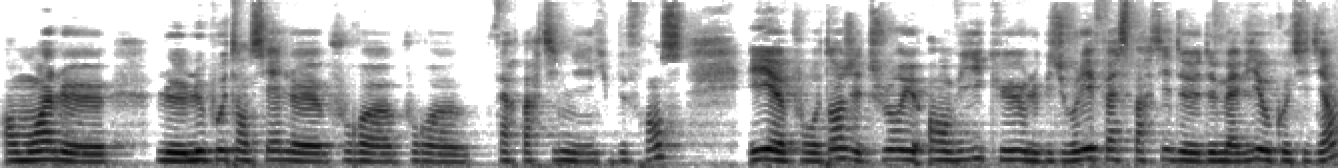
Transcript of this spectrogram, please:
en moi le, le, le potentiel pour pour faire partie d'une équipe de France. Et euh, pour autant, j'ai toujours eu envie que le beach volley fasse partie de, de ma vie au quotidien.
